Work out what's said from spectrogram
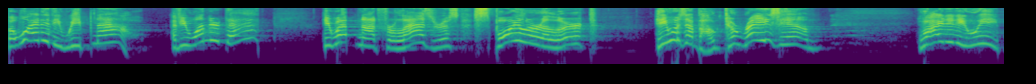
But why did he weep now? Have you wondered that? He wept not for Lazarus. Spoiler alert, he was about to raise him. Why did he weep?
